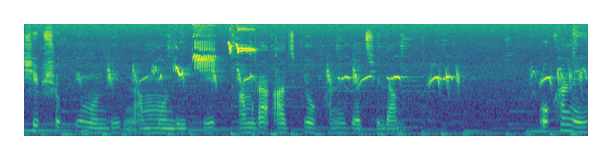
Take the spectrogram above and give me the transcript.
শিবশক্তি মন্দির নাম মন্দিরটি আমরা আজকে ওখানে গেছিলাম। ওখানে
